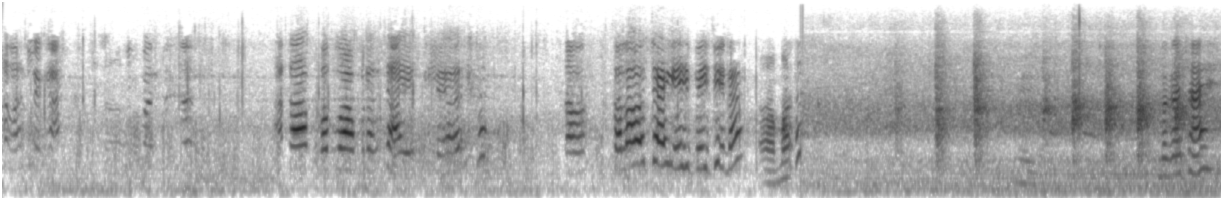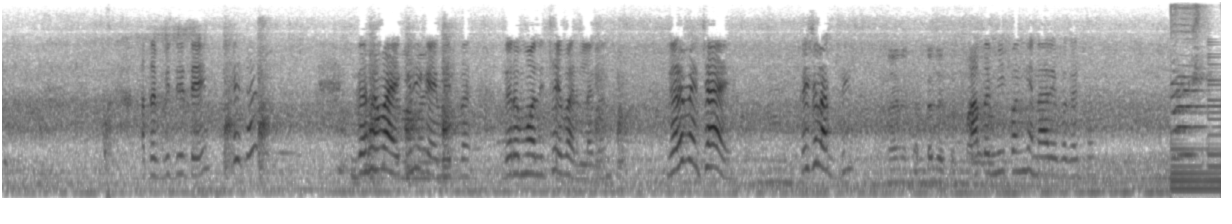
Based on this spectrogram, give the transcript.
समजलं का? पण आता बघू आपण चाय पिल्यावर तर चला हो, चाय घ्यायची पाहिजे ना? हा, मग? बघा चाय आता पिते ते गरम आहे की नाही काय मी पण गरम वाली चाय भारी लागेल. गरम आहे चाय? कशी लागते? नाही नाही, थंड देतात मला. आता मी पण घेणार आहे बघा चाय.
